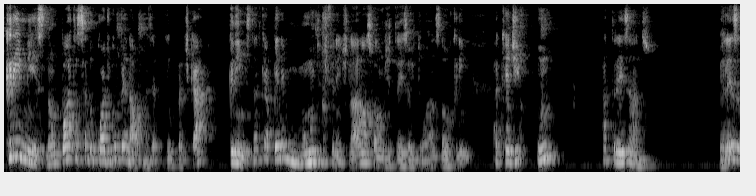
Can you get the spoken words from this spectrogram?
crimes, não importa se é do Código Penal, mas é, tem que praticar crimes. Tanto que a pena é muito diferente. Lá nós falamos de 3 a 8 anos, o crime. Aqui é de 1 a 3 anos. Beleza?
